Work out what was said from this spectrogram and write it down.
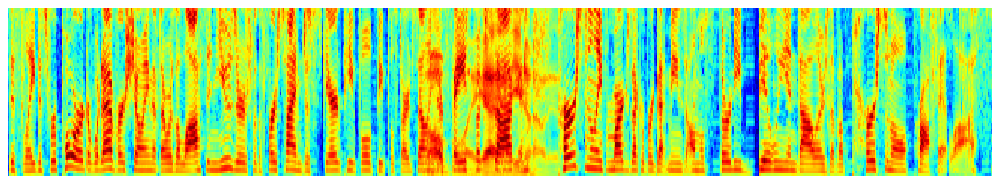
this latest report or whatever showing that there was a loss in users for the first time just scared people. People started selling Oh, their boy. Facebook Yeah, stock. and know how it is. personally, for Mark Zuckerberg, that means almost $30 billion of a personal profit loss.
